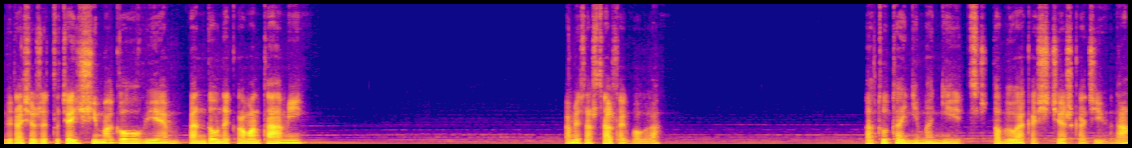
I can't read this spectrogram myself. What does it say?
Wydaje się, że tutejsi magowie będą nekromantami. Tam jest nasz cel, tak w ogóle. A tutaj nie ma nic. Czy to była jakaś ścieżka dziwna?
